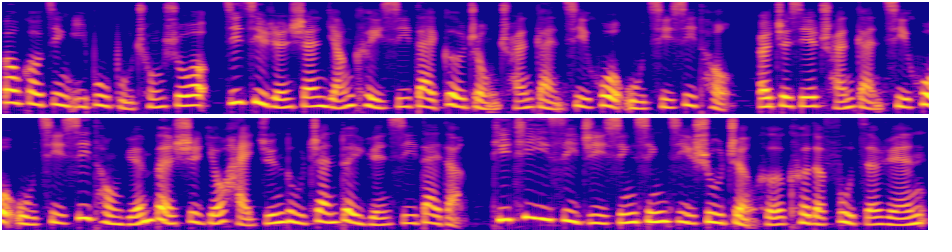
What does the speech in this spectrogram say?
报告进一步补充说，机器人山羊可以携带各种传感器或武器系统，而这些传感器或武器系统原本是由海军陆战队员携带的。TTECG 新兴技术整合科的负责人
